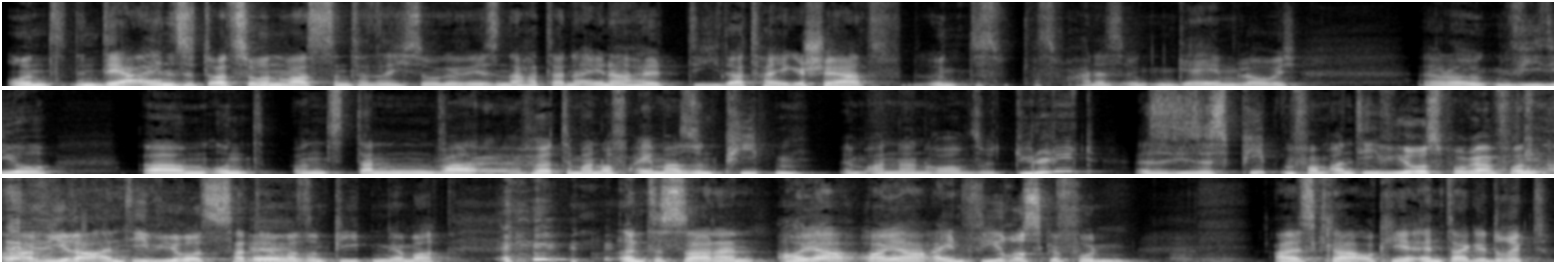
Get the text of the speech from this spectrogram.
Und in der einen Situation war es dann tatsächlich so gewesen, da hat dann einer halt die Datei geshared. Irgendes, was war das? Irgendein Game, glaube ich. Oder irgendein Video. Ähm, und, und dann war, hörte man auf einmal so ein Piepen im anderen Raum. So, dülit. Also dieses Piepen vom Antivirus-Programm von Avira Antivirus hat ja immer so ein Piepen gemacht. Und das war dann, oh ja, oh ja, ein Virus gefunden. Alles klar, okay, Enter gedrückt,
